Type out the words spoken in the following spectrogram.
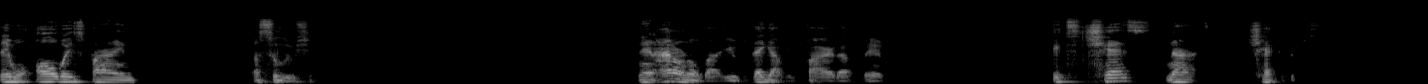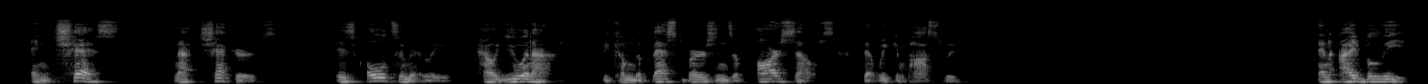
they will always find a solution. And I don't know about you, but they got me fired up, man. It's chess, not checkers. And chess, not checkers, is ultimately how you and I become the best versions of ourselves that we can possibly be. And I believe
